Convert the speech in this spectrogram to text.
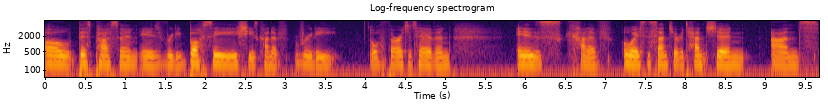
oh, this person is really bossy, she's kind of really authoritative and is kind of always the center of attention, and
